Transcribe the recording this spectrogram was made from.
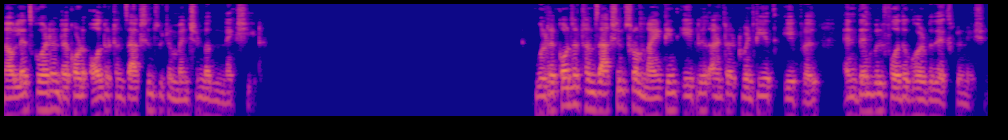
Now let's go ahead and record all the transactions which are mentioned on the next sheet. We'll record the transactions from 19th April until 20th April and then we'll further go ahead with the explanation.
